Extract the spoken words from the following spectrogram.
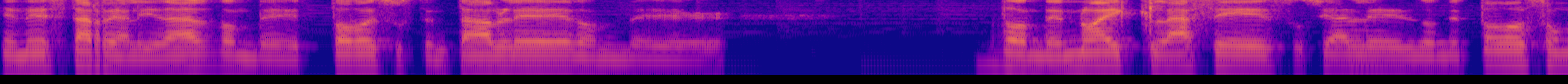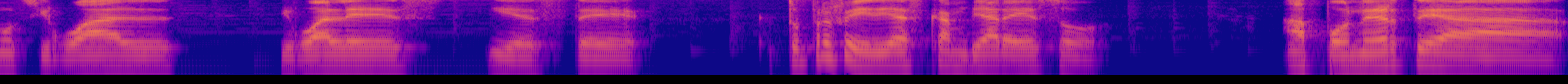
en esta realidad donde todo es sustentable, donde, donde no hay clases sociales, donde todos somos igual, iguales, y este, ¿tú preferirías cambiar eso a ponerte a,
